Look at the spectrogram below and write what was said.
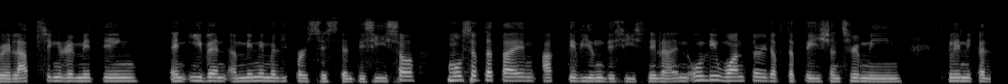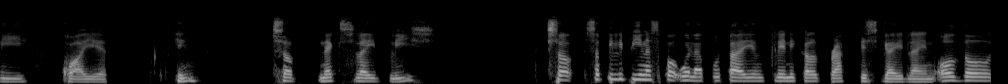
relapsing remitting, and even a minimally persistent disease. So most of the time, active yung disease nila and only one-third of the patients remain clinically quiet. Okay. So next slide, please. So sa Pilipinas po, wala po tayong clinical practice guideline. Although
